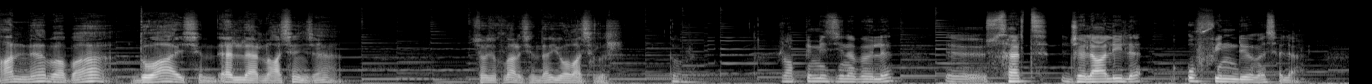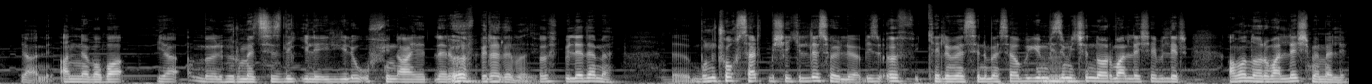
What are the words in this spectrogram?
anne baba dua için ellerini açınca çocuklar için de yol açılır. Doğru. Rabbimiz yine böyle e, sert celaliyle uffin diyor mesela. Yani anne baba ya böyle hürmetsizlik ile ilgili uffin ayetleri var. Öf bile deme diyor. Öf bile deme. E, Bunu çok sert bir şekilde söylüyor. Biz öf kelimesini mesela bugün bizim için normalleşebilir ama normalleşmemeli.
